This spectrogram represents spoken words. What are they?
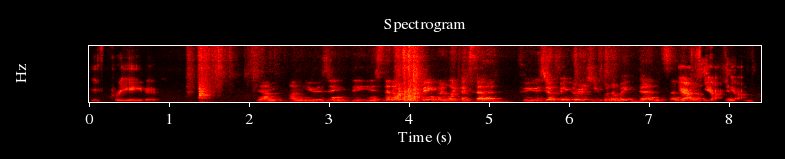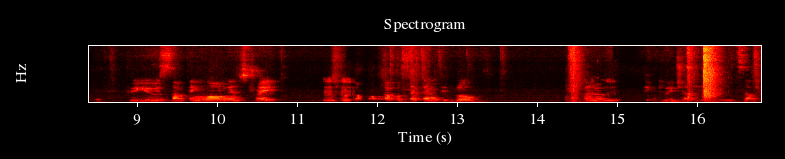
you've created. See, I'm, I'm using the, instead of your fingers, like I said, if you use your fingers, you're going to make dents. and Yeah, yeah, yeah. If you use something long and straight, just for a Mhm. couple, couple seconds, it will kind of Mhm. stick to each other itself.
